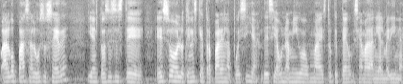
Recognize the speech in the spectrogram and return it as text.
algo pasa, algo sucede y entonces este eso lo tienes que atrapar en la poesía. Decía un amigo, un maestro que tengo que se llama Daniel Medina.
